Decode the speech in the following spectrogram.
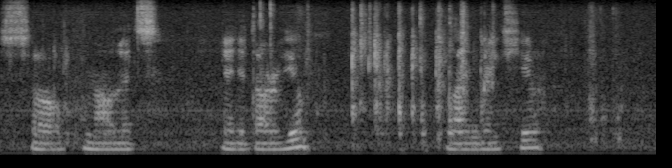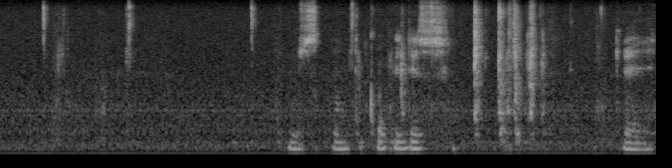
So now let's edit our view. Line break here. I'm just going to copy this. Okay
